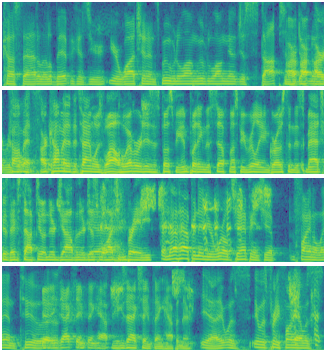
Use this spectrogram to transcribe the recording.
cuss that a little bit because you're you're watching and it's moving along, moving along, then it just stops and our, you don't know our, the comment, results. Our comment at the time was, "Wow, whoever it is is supposed to be inputting this stuff must be really engrossed in this match because they've stopped doing their job and they're just Yeah. watching Brady." and that happened in your world championship final end too. Yeah, the exact same thing happened. The exact same thing happened there. yeah, it was it was pretty funny. I was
